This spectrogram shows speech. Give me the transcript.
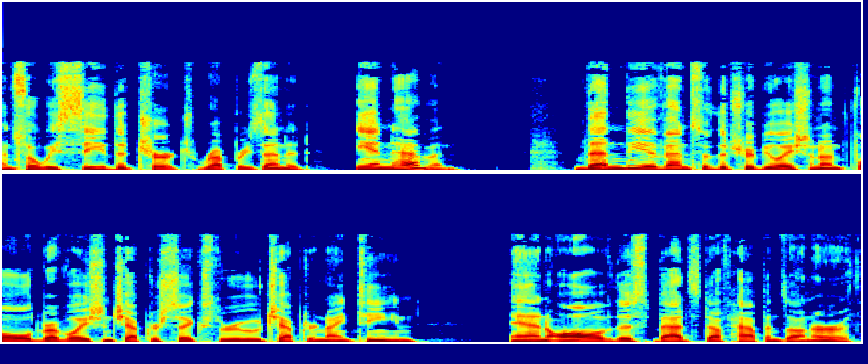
And so we see the church represented in heaven. Then the events of the tribulation unfold, Revelation chapter 6 through chapter 19, and all of this bad stuff happens on earth.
